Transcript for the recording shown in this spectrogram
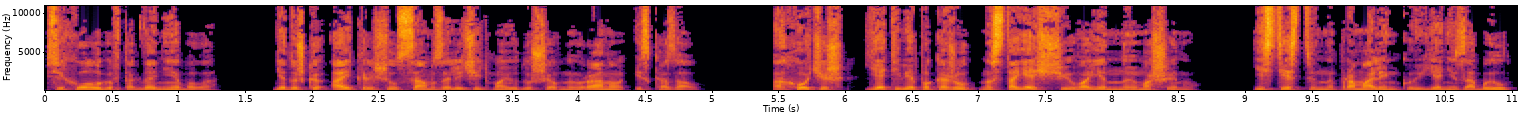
Психологов тогда не было. Дедушка Айк решил сам залечить мою душевную рану и сказал, «А хочешь, я тебе покажу настоящую военную машину?» Естественно, про маленькую я не забыл,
